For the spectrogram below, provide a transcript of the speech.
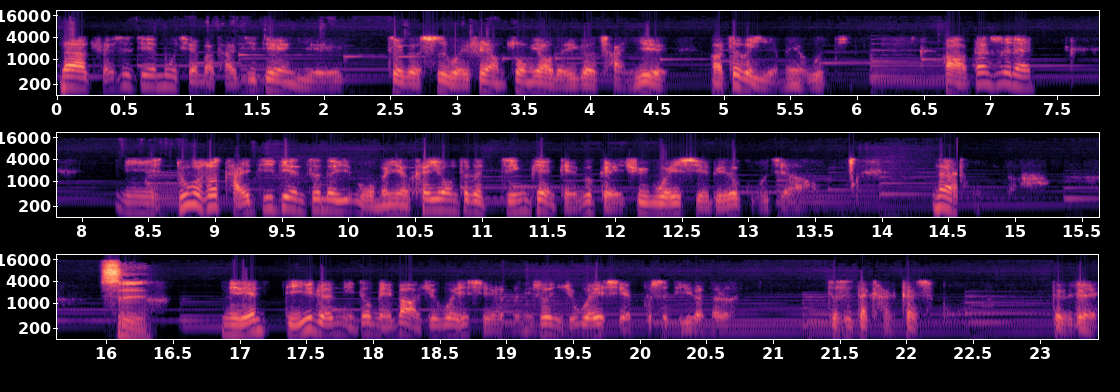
那全世界目前把台积电也这个视为非常重要的一个产业啊，这个也没有问题。啊，但是呢？你如果说台积电真的，我们也可以用这个晶片给不给去威胁别的国家，那是，你连敌人你都没办法去威胁了，你说你去威胁不是敌人的人，这是在干干什么？对不对？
